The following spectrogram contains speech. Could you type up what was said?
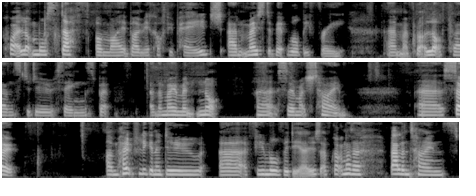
quite a lot more stuff on my buy me a coffee page and most of it will be free. Um, I've got a lot of plans to do things but at the moment not uh, so much time. Uh, so I'm hopefully going to do uh, a few more videos. I've got another Valentine's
